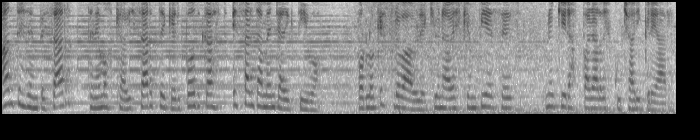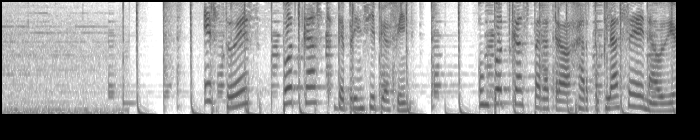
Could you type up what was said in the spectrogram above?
Antes de empezar, tenemos que avisarte que el podcast es altamente adictivo, por lo que es probable que una vez que empieces no quieras parar de escuchar y crear. Esto es Podcast de Principio a Fin, un podcast para trabajar tu clase en audio.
